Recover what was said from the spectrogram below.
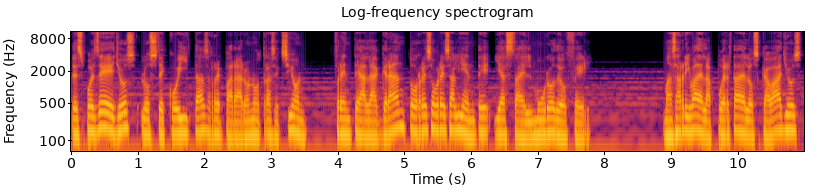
Después de ellos, los tecoitas repararon otra sección, frente a la gran torre sobresaliente y hasta el muro de Ofel. Más arriba de la puerta de los caballos,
